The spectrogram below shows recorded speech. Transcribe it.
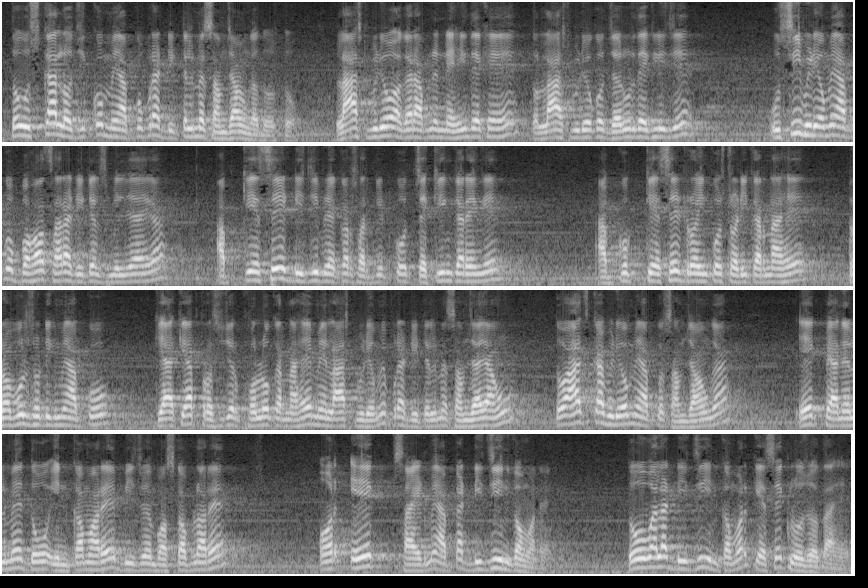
तो उसका लॉजिक को मैं आपको पूरा डिटेल में समझाऊँगा दोस्तों। लास्ट वीडियो अगर आपने नहीं देखे हैं तो लास्ट वीडियो को ज़रूर देख लीजिए। उसी वीडियो में आपको बहुत सारा डिटेल्स मिल जाएगा। आप कैसे डीजी ब्रेकर सर्किट को चेकिंग करेंगे, आपको कैसे ड्राइंग को स्टडी करना है ट्रबल शूटिंग में आपको क्या क्या प्रोसीजर फॉलो करना है, मैं लास्ट वीडियो में पूरा डिटेल में समझाया हूँ। तो आज का वीडियो में आपको समझाऊँगा। एक पैनल में दो इनकमर है, बीच में बस कपलर है और एक साइड में आपका डीजी इनकमर है। तो वो वाला डीजी इनकमर कैसे क्लोज होता है?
